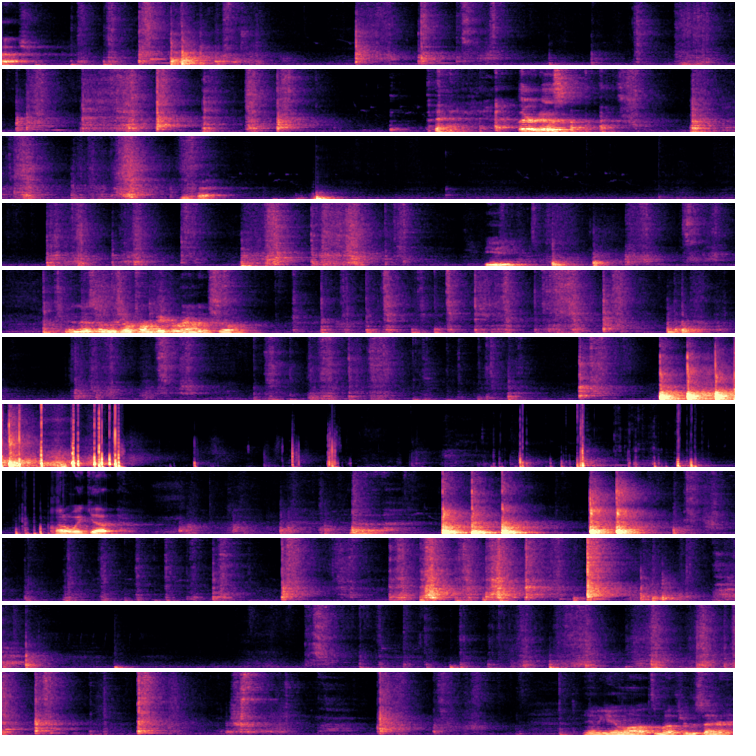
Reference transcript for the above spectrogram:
patch. okay. Beauty. And this one, there's no torn paper around it, so That'll wake you up. And again, lots of mud through the center.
